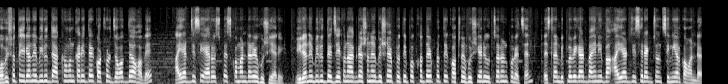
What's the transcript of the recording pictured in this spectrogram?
ভবিষ্যতে ইরানের বিরুদ্ধে আক্রমণকারীদের কঠোর জবাব দেওয়া হবে আইআরজিসি অ্যারোস্পেস কমান্ডারের হুঁশিয়ারি। ইরানের বিরুদ্ধে যে কোনো আগ্রাসনের বিষয়ে প্রতিপক্ষদের প্রতি কঠোর হুঁশিয়ারি উচ্চারণ করেছেন ইসলাম বিপ্লবী গার্ড বাহিনী বা আইআরজিসির একজন সিনিয়র কমান্ডার।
